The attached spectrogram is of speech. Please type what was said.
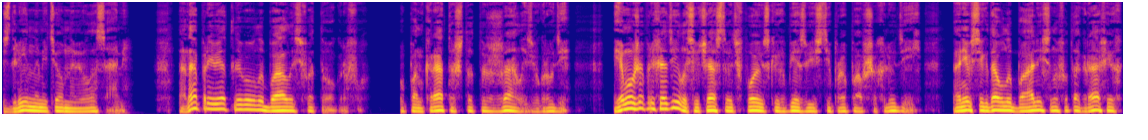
с длинными темными волосами. Она приветливо улыбалась фотографу. У Панкрата что-то сжалось в груди. Ему уже приходилось участвовать в поисках без вести пропавших людей — они всегда улыбались на фотографиях,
